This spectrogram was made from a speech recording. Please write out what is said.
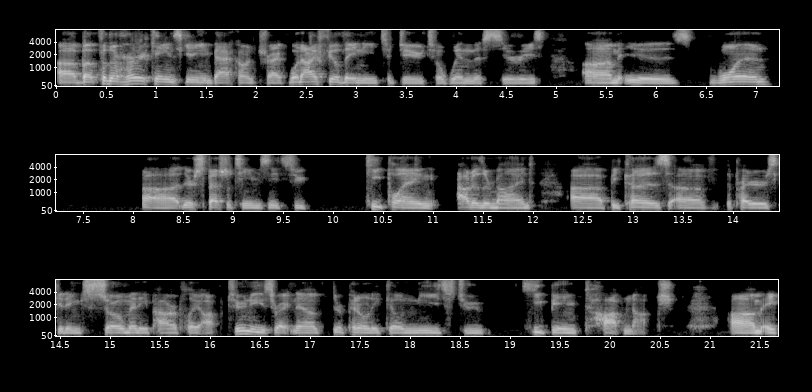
uh, but for the Hurricanes getting back on track, what I feel they need to do to win this series um, is one, uh, their special teams needs to keep playing out of their mind uh, because of the Predators getting so many power play opportunities right now. Their penalty kill needs to keep being top notch um, and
